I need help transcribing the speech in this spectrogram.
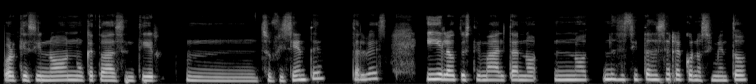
porque si no, nunca te vas a sentir mm, suficiente, tal vez. Y la autoestima alta no, no necesitas ese reconocimiento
